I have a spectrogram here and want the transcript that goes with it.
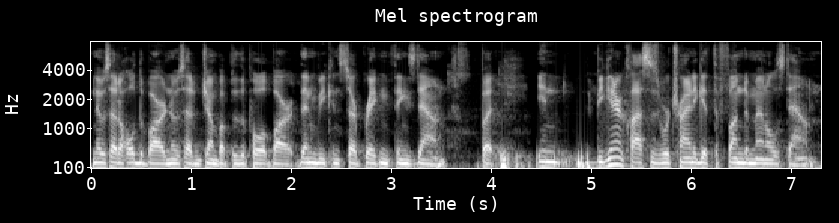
knows how to hold the bar, knows how to jump up to the pull-up bar, then we can start breaking things down. But in beginner classes, we're trying to get the fundamentals down.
